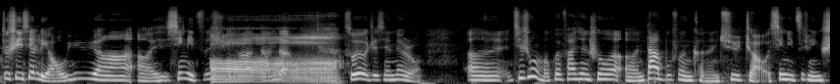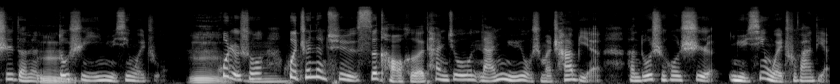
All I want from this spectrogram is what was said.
就是一些疗愈啊，呃，心理咨询啊、等等，啊所有这些内容。嗯、其实我们会发现说，嗯、大部分可能去找心理咨询师等等，嗯都是以女性为主，嗯，或者说会真的去思考和探究男女有什么差别，很多时候是女性为出发点。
